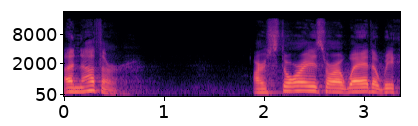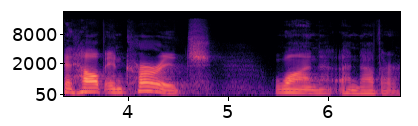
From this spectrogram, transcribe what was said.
another. Our stories are a way that we can help encourage one another.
